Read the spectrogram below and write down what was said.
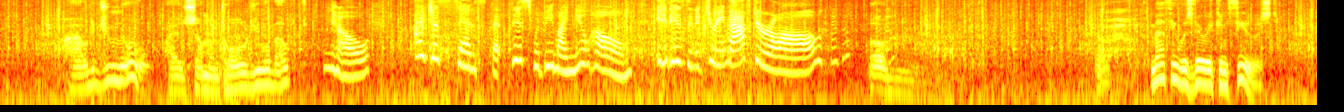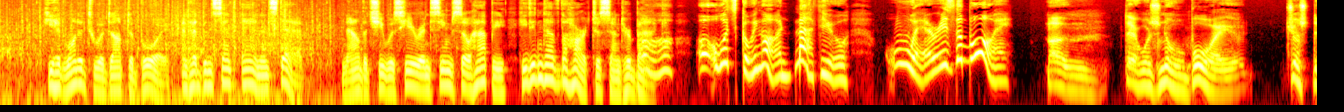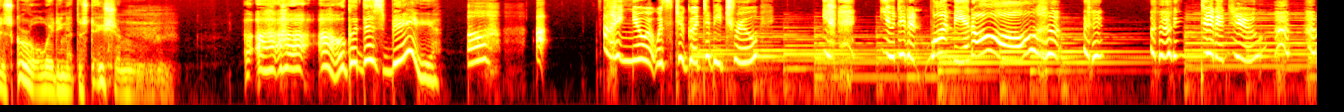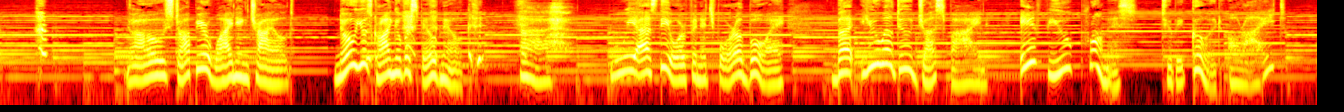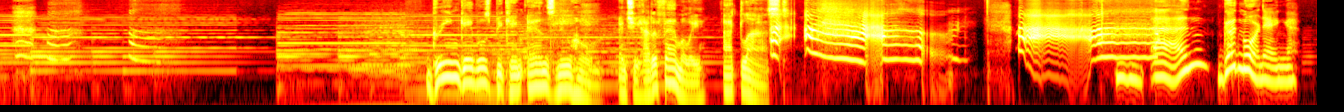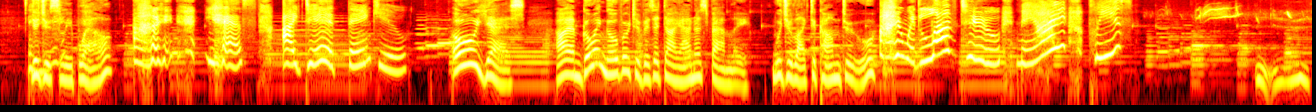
How did you know? Has someone told you about it? No, I just sensed that this would be my new home. It isn't a dream after all. Um, Matthew was very confused. He had wanted to adopt a boy and had been sent Anne instead. Now that she was here and seemed so happy, he didn't have the heart to send her back. Oh, oh, what's going on, Matthew? Where is the boy? um, there was no boy. Just this girl waiting at the station. Uh, uh, how could this be? Oh, I, I knew it was too good to be true. You, you didn't want me at all. Didn't you? Oh, stop your whining, child. No use crying over spilled milk. Ah, we asked the orphanage for a boy, but you will do just fine if you promise to be good, all right? Green Gables became Anne's new home, and she had a family at last. Anne, good morning. Did you sleep well? I did. Thank you. Oh, yes. I am going over to visit Diana's family. Would you like to come too? I would love to. May I, please? Mm.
